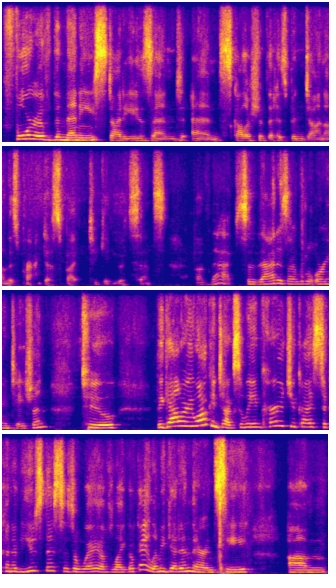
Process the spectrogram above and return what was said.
four of the many studies and and scholarship that has been done on this practice, but to give you a sense of that. So that is our little orientation to the gallery walk and talk. So we encourage you guys to kind of use this as a way of like, okay, let me get in there and see um,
